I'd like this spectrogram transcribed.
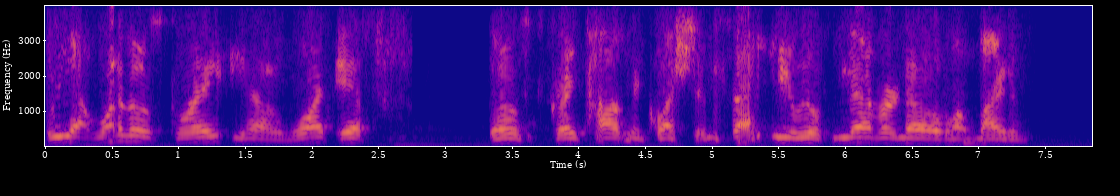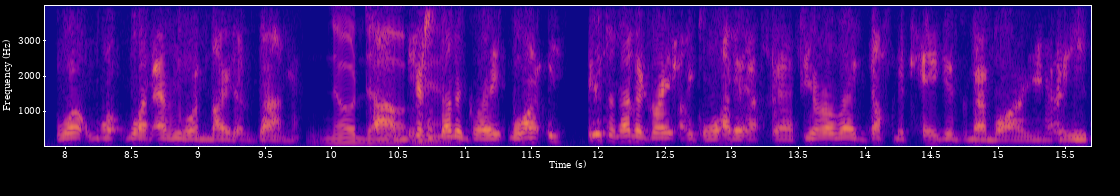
yeah, one of those great, you know, what if those great cosmic questions that you will never know what might have what what, what everyone might have done. No doubt. Um, here's man. another great one. Here's another great like what if. If you ever read Duff McKagan's memoir, you know he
